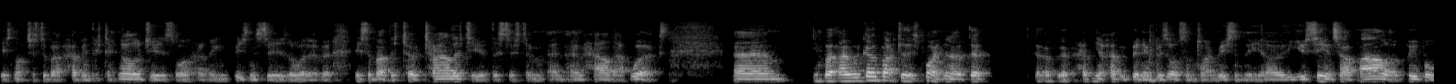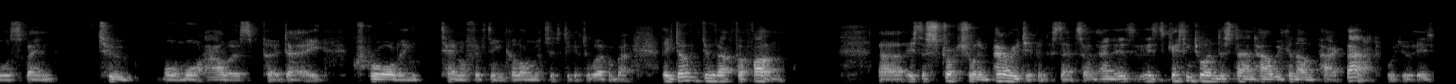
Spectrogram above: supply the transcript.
It's not just about having the technologies or having businesses or whatever. It's about the totality of the system and, and how that works. Um, but I would go back to this point, you know, that uh, you know, having been in Brazil sometime recently, you know, you see in Sao Paulo, people will spend two or more hours per day crawling 10 or 15 kilometers to get to work and back. They don't do that for fun. Uh, it's a structural imperative in a sense, and, and it's, it's, getting to understand how we can unpack that, which, is,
